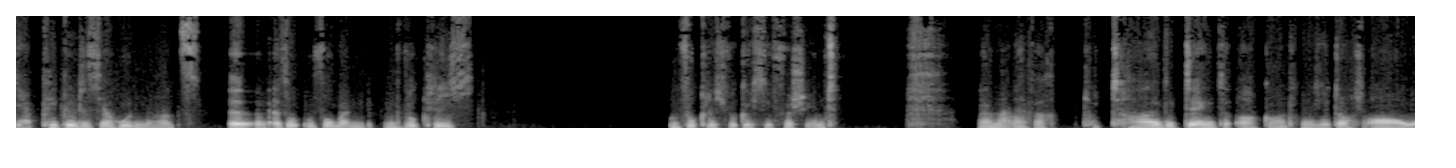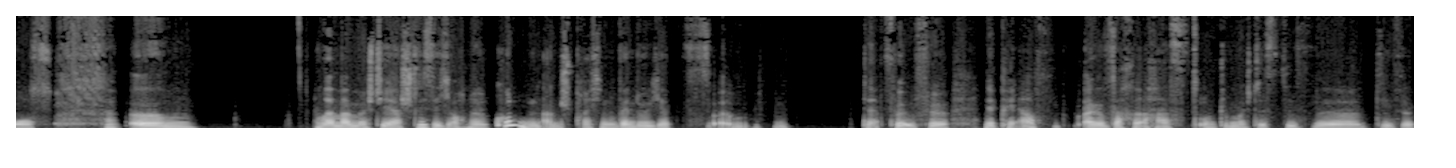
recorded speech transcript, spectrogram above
der Pickel des Jahrhunderts. Äh, also wo man wirklich, wirklich, wirklich sich verschämt. weil man einfach total bedenkt, oh Gott, wie sieht das aus? Ähm, weil man möchte ja schließlich auch eine Kunden ansprechen. Wenn du jetzt ähm, für, für eine PR-Sache hast und du möchtest diese, diese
